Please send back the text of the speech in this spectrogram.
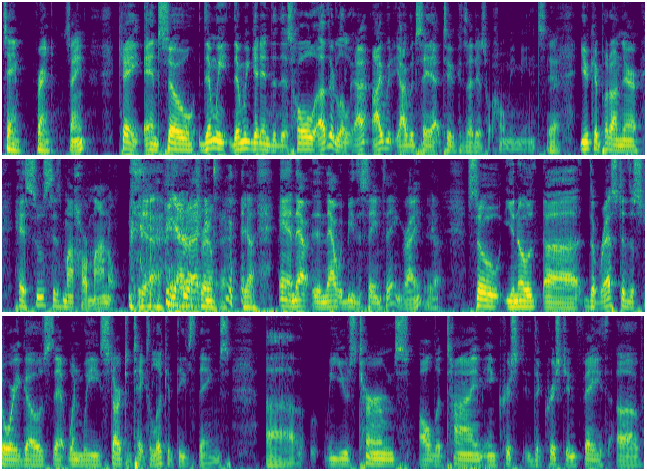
Same friend. Same. Okay, and so then we then we get into this whole other little. I, I would I would say that too because that is what homie means. Yeah. you could put on there Jesus is my hermano, Yeah. Yeah, that's true. Yeah. and that and that would be the same thing, right? Yeah. So you know, uh, the rest of the story goes that when we start to take a look at these things, uh, we use terms all the time in Christ- the Christian faith of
